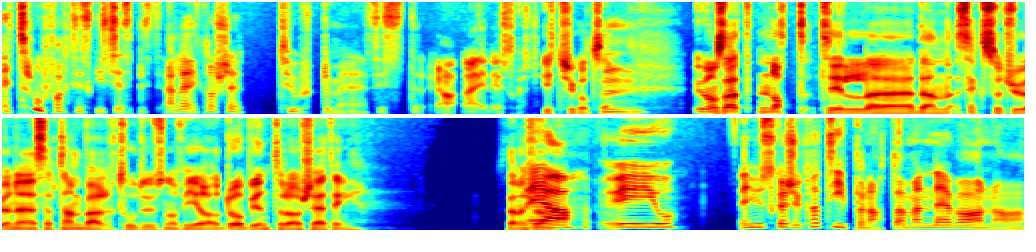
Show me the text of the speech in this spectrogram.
jeg tror faktisk ikke jeg spiste Eller kanskje jeg turte med siste Ja, nei, det husker jeg ikke. Ikke godt se. Mm. Uansett, natt til eh, den 26. september 2004, da begynte det å skje ting. Stemmer ikke det? Ja, jo. Jeg husker ikke hva tid på natta, men det var noe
